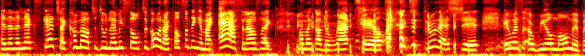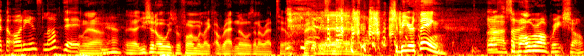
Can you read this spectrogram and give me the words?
and then the next sketch, I come out to do "Let Me Soul to Go," and I felt something in my ass, and I was like, "Oh my god, the rat tail!" I just threw that shit. It was a real moment, but the audience loved it. Yeah. Yeah. yeah. You should always perform with like a rat nose and a rat tail for every Yeah. Should be your thing. It was Uh, so, but overall, great show.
